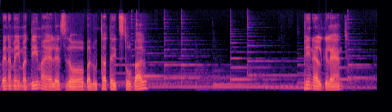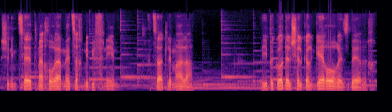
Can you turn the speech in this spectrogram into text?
בין המימדים האלה, זו בלוטת האצטרובל, פינל גלנד, שנמצאת מאחורי המצח מבפנים, קצת למעלה, והיא בגודל של גרגר אורז בערך.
